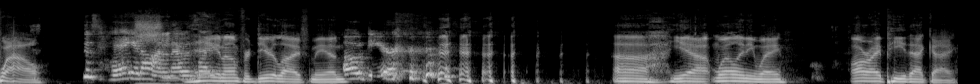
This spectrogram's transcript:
wow, just hanging on, and I was hanging like, on for dear life, man. "Oh dear." Uh, yeah. Well, anyway, R.I.P. that guy.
